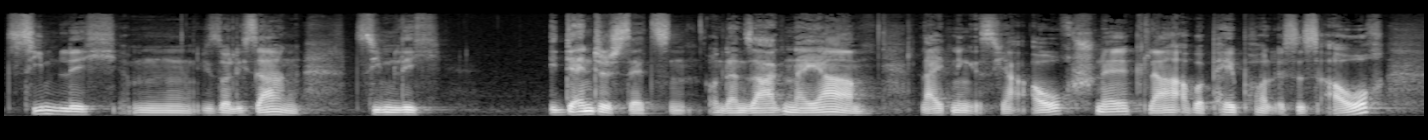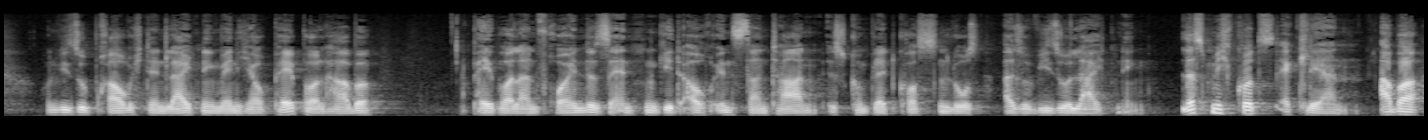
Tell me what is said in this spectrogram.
ziemlich, hm, wie soll ich sagen, ziemlich identisch setzen und dann sagen, na ja, Lightning ist ja auch schnell, klar, aber PayPal ist es auch. Und wieso brauche ich denn Lightning, wenn ich auch PayPal habe? PayPal an Freunde senden geht auch instantan, ist komplett kostenlos. Also wieso Lightning? Lasst mich kurz erklären. Aber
